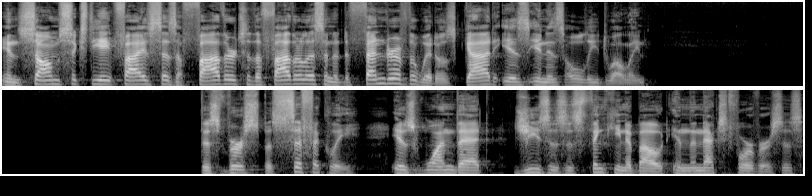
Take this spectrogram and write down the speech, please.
In Psalm 68 5 says, A father to the fatherless and a defender of the widows, God is in his holy dwelling. This verse specifically is one that Jesus is thinking about in the next four verses.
